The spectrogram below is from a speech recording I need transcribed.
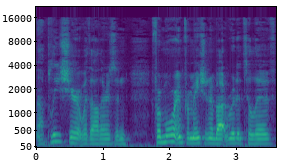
uh, please share it with others. And for more information about Rooted to Live,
